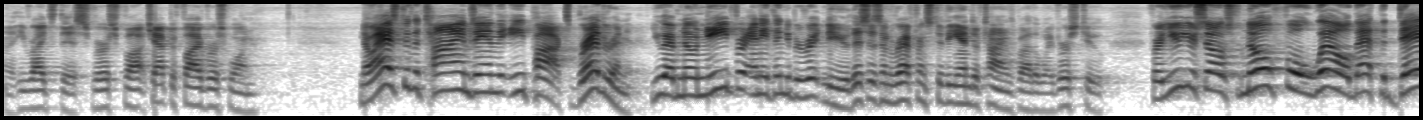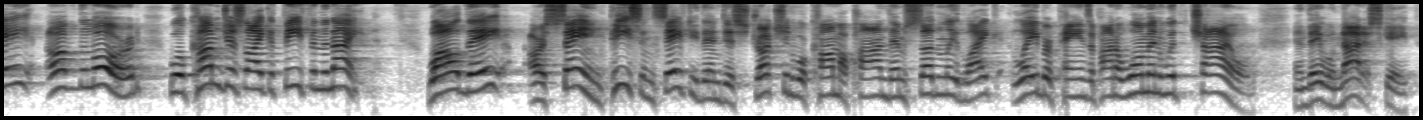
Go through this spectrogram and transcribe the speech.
Uh, he writes this, verse five, chapter 5, verse 1. Now, as to the times and the epochs, brethren, you have no need for anything to be written to you. This is in reference to the end of times, by the way, verse 2. For you yourselves know full well that the day of the Lord will come just like a thief in the night. While they are saying peace and safety, then destruction will come upon them suddenly like labor pains upon a woman with child, and they will not escape.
